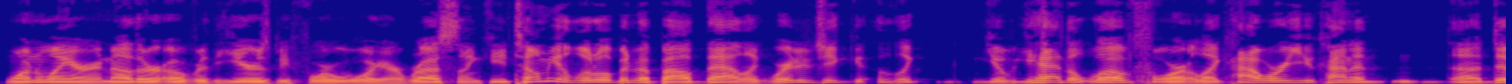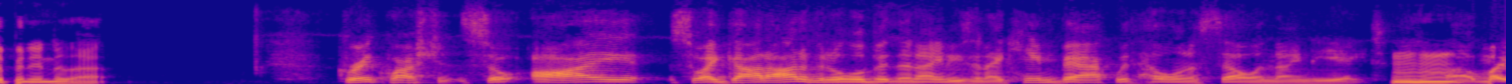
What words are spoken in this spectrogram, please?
one way or another over the years before Warrior Wrestling. Can you tell me a little bit about that? Like, where did you like you you had a love for it? Like, how were you kind of uh, dipping into that? Great question. So I so I got out of it a little bit in the 90s, and I came back with Hell in a Cell in '98. Mhm. Uh, my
